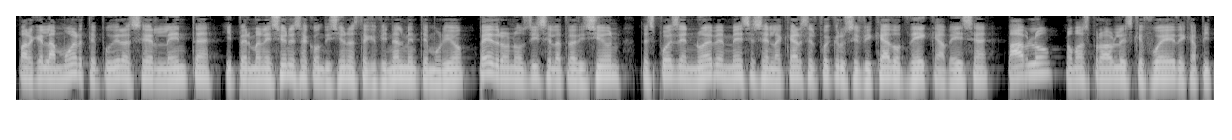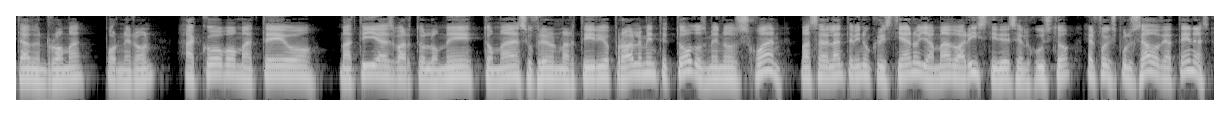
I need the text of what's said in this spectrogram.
para que la muerte pudiera ser lenta y permaneció en esa condición hasta que finalmente murió. Pedro nos dice la tradición, después de nueve meses en la cárcel fue crucificado de cabeza. Pablo, lo más probable es que fue decapitado en Roma por Nerón. Jacobo, Mateo, Matías, Bartolomé, Tomás sufrieron martirio, probablemente todos menos Juan. Más adelante vino un cristiano llamado Arístides el justo. Él fue expulsado de Atenas.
